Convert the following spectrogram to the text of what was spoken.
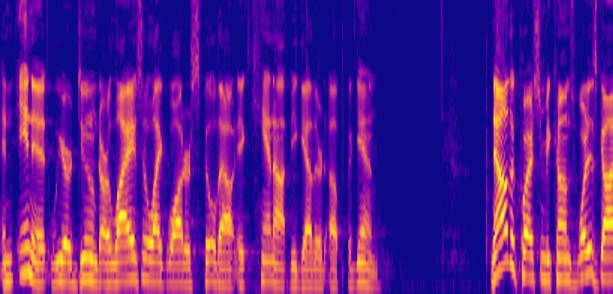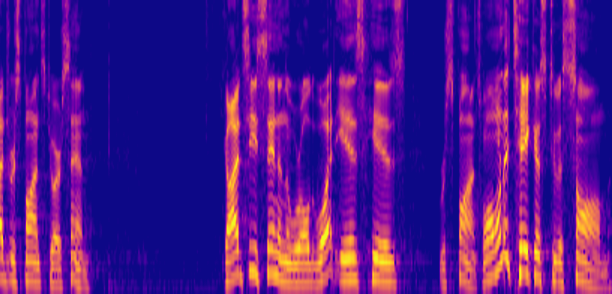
and in it, we are doomed. Our lives are like water spilled out, it cannot be gathered up again. Now the question becomes what is God's response to our sin? God sees sin in the world. What is his response? Well, I want to take us to a psalm.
